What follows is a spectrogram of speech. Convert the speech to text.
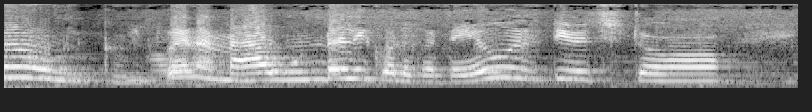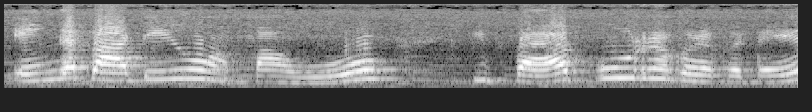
நான் உங்களுக்கு இப்போ நம்ம உண்டலி கொழுக்கட்டையை உருட்டி வச்சிட்டோம். எங்கள் பாட்டியும் அம்மாவும் இப்போ பூர்ண குழக்கட்டையை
